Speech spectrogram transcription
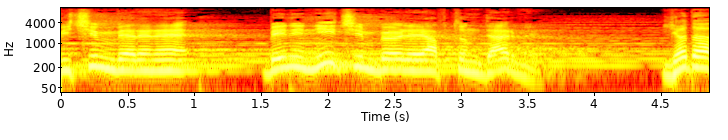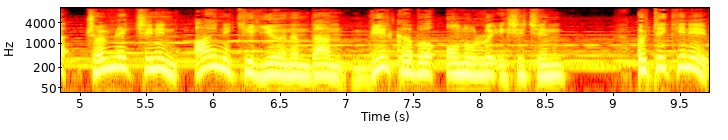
biçim verene beni niçin böyle yaptın der mi? Ya da çömlekçinin aynı kil yığınından bir kabı onurlu iş için, ötekini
